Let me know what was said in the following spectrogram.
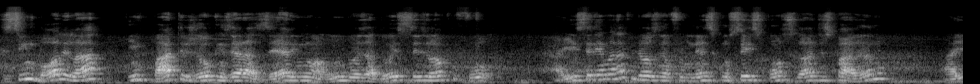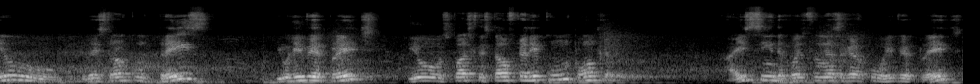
que se embole lá, empate o jogo em 0x0, em 1x1, 2x2, seja lá o que for. Aí seria maravilhoso, né? O Fluminense com seis pontos lá disparando, aí o, o The Strong com três, e o River Plate e o Sport Cristal ficaria com um ponto, cara. Aí sim, depois o Fluminense ganhar com o River Plate,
